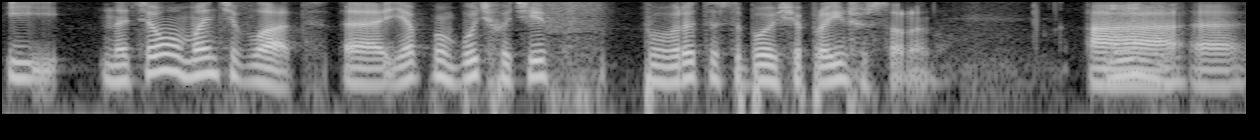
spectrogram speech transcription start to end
І на цьому моменті, Влад, е, я б, мабуть, хотів поговорити з тобою ще про іншу сторону. А е,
